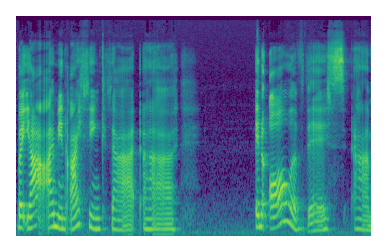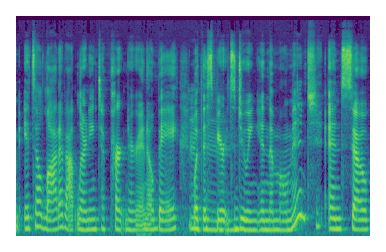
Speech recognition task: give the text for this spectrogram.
but yeah, I mean, I think that. Uh, in all of this, um, it's a lot about learning to partner and obey what the Spirit's doing in the moment. And so,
